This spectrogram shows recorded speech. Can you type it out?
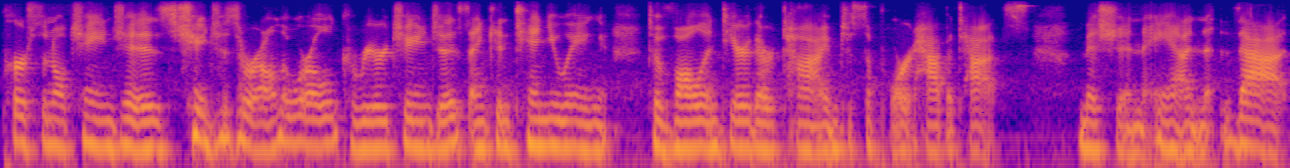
personal changes, changes around the world, career changes, and continuing to volunteer their time to support Habitat's mission. And that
